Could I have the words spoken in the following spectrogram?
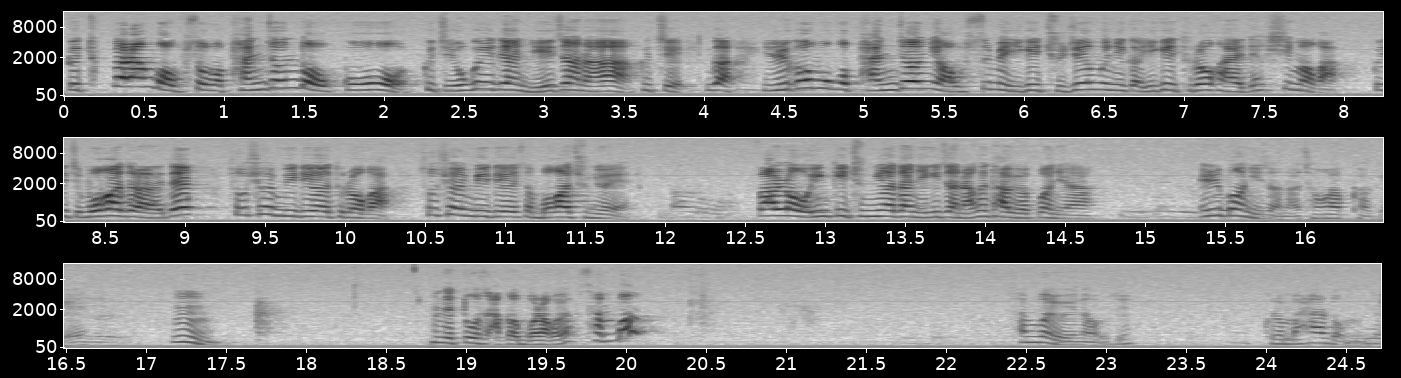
그 특별한 거 없어. 뭐 반전도 없고, 그치? 요거에 대한 예잖아. 그치? 그러니까 읽어보고 반전이 없으면 이게 주제문이니까 이게 들어가야 돼. 핵심어가. 그치? 뭐가 들어가야 돼? 소셜 미디어 들어가. 소셜 미디어에서 뭐가 중요해? 팔로우 인기 중요하다는 얘기잖아. 그럼 다몇 번이야? 1번 이잖아. 정확하게. 음. 근데 또 아까 뭐라고요? 3번? 3번이 왜 나오지? 그런 말 하나도 없는데.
